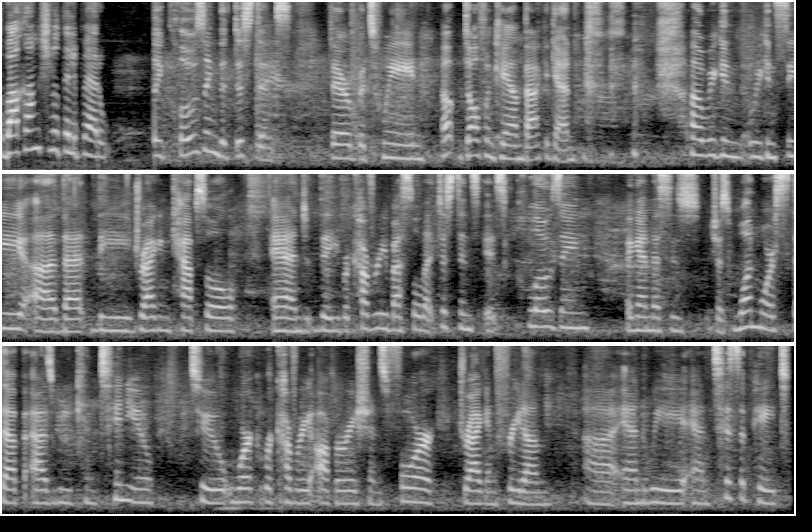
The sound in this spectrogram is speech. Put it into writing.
శుభాకాంక్షలు తెలిపారు. Closing the distance there between oh dolphin cam back again. uh, we can we can see uh, that the dragon capsule and the recovery vessel that distance is closing again this is just one more step as we continue to work recovery operations for dragon freedom uh, and we anticipate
